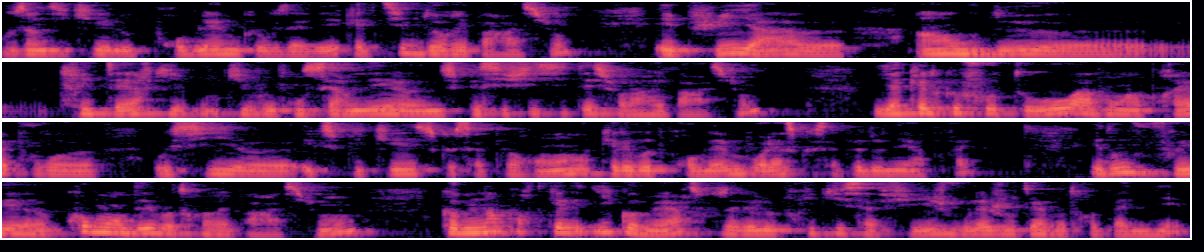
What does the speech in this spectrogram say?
vous indiquez le problème que vous avez, quel type de réparation, et puis il y a un ou deux critères qui vont, concerner euh, une spécificité sur la réparation. Il y a quelques photos avant-après pour euh, aussi euh, expliquer ce que ça peut rendre, quel est votre problème, voilà ce que ça peut donner après. Et donc, vous pouvez commander votre réparation. Comme n'importe quel e-commerce, vous avez le prix qui s'affiche, vous l'ajoutez à votre panier.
